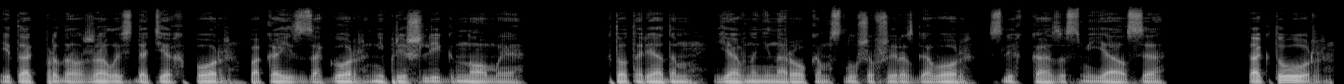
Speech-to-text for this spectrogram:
И так продолжалось до тех пор, пока из-за гор не пришли гномы. Кто-то рядом, явно ненароком слушавший разговор, слегка засмеялся. «Так, Тур,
